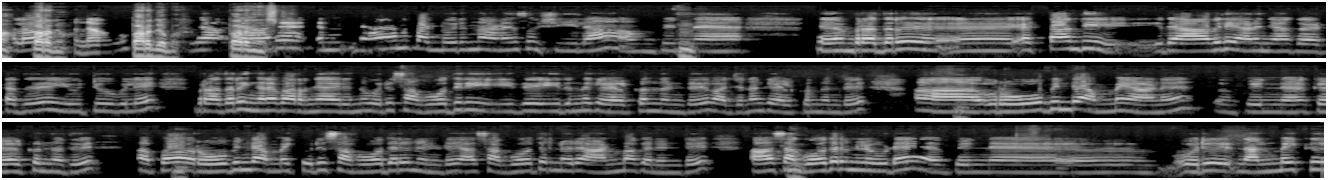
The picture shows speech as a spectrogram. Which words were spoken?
ആ. പറഞ്ഞു. പറഞ്ഞോ പറഞ്ഞു ഞാൻ കണ്ണൂരിൽ നിന്നാണ് സുശീല. പിന്നെ ബ്രദർ എട്ടാം തീയതി രാവിലെയാണ് ഞാൻ കേട്ടത് യൂട്യൂബിൽ. ബ്രദർ ഇങ്ങനെ പറഞ്ഞായിരുന്നു ഒരു സഹോദരി ഇത് ഇരുന്ന് കേൾക്കുന്നുണ്ട് വചനം കേൾക്കുന്നുണ്ട്. ആ, റോബിന്റെ അമ്മയാണ് പിന്നെ കേൾക്കുന്നത്. അപ്പൊ റോബിന്റെ അമ്മയ്ക്ക് ഒരു സഹോദരനുണ്ട്. ആ സഹോദരന് ഒരു ആൺമകനുണ്ട്. ആ സഹോദരനിലൂടെ പിന്നെ ഒരു നന്മയ്ക്ക്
